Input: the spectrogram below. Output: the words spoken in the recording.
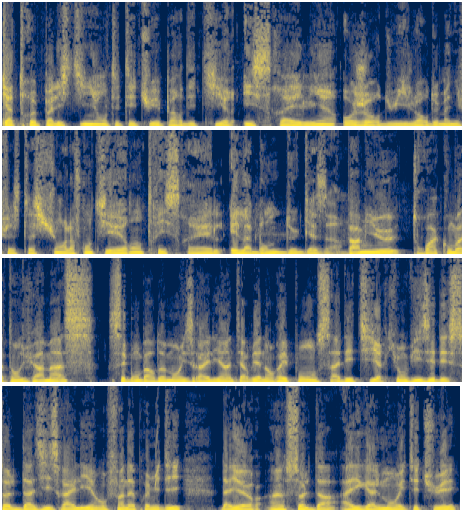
Quatre Palestiniens ont été tués par des tirs israéliens aujourd'hui lors de manifestations à la frontière entre Israël et la bande de Gaza. Parmi eux, trois combattants du Hamas. Ces bombardements israéliens interviennent en réponse à des tirs qui ont visé des soldats israéliens en fin d'après-midi. D'ailleurs, un soldat a également été tué.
